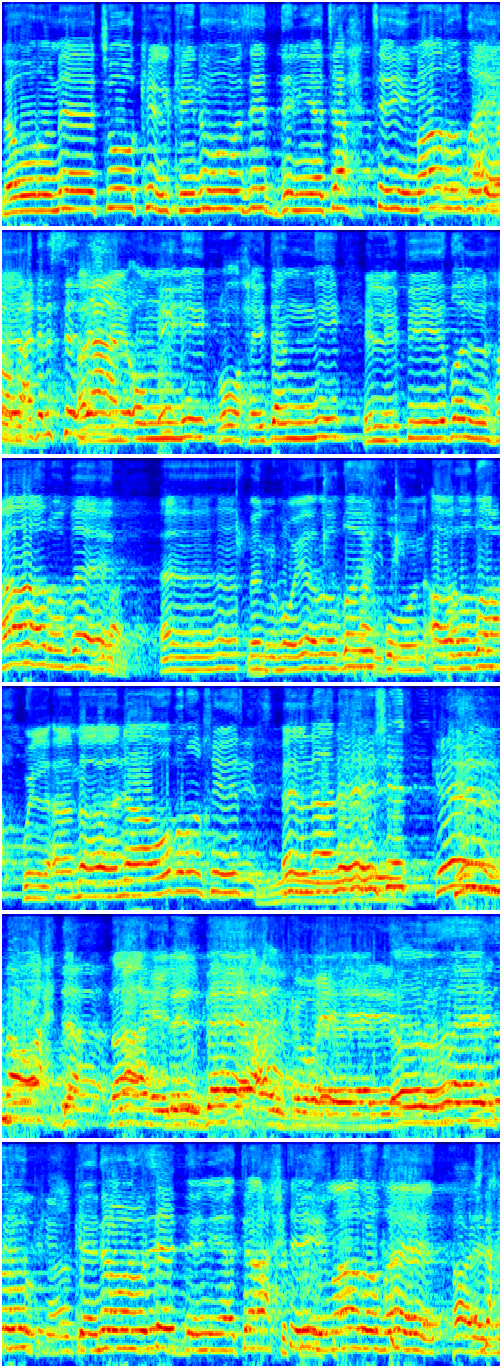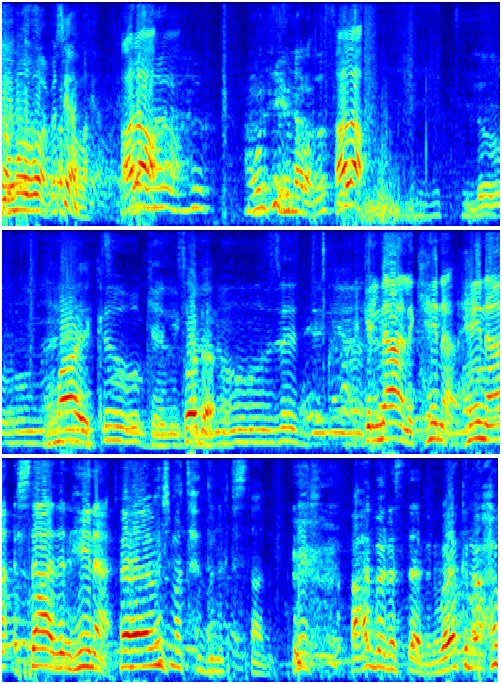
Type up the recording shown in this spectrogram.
لو رميتوا كل كنوز الدنيا تحتي ما رضيت أيوة، بعد الاستئذان. أني أمي روحي دمي اللي في ظلها ربيت آه، من هو يرضى؟ يخون أرضه والأمانة وبرخيص. إلنا نشد كلمة واحدة. ما هي للبيع الكويت. كنوز الدنيا تحتي ما رضيت إيش دخل الموضوع بس يلا. هلا. مو الحين مرة هلا. مايك. صدى قلنا لك هنا هنا استاذن هنا. ليش ما تحب إنك تستاذن؟ أحب أن أستاذن ولكن أحب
